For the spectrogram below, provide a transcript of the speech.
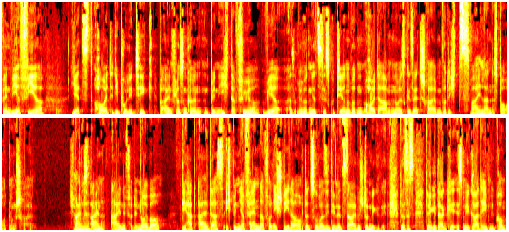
wenn wir vier jetzt heute die Politik beeinflussen könnten, bin ich dafür, wir, also wir würden jetzt diskutieren und würden heute Abend ein neues Gesetz schreiben, würde ich zwei Landesbauordnungen schreiben. Ich eine? eine, eine für den Neubau, die hat all das. Ich bin ja Fan davon. Ich stehe da auch dazu, was ich die letzte halbe Stunde geredet Das ist, der Gedanke ist mir gerade eben gekommen.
